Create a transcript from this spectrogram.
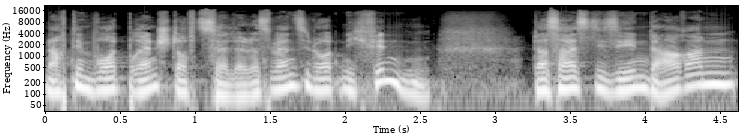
nach dem Wort Brennstoffzelle. Das werden Sie dort nicht finden. Das heißt, Sie sehen daran,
